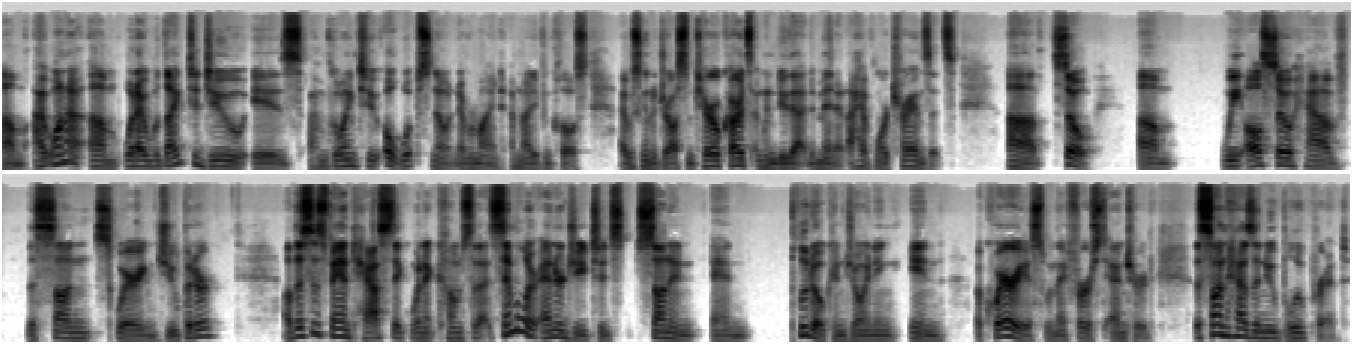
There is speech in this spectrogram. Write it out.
Um, I want to, um, what I would like to do is I'm going to, oh, whoops, no, never mind. I'm not even close. I was going to draw some tarot cards. I'm going to do that in a minute. I have more transits. Uh, so um, we also have the sun squaring Jupiter. Uh, this is fantastic when it comes to that similar energy to sun and, and Pluto conjoining in Aquarius when they first entered. The sun has a new blueprint.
